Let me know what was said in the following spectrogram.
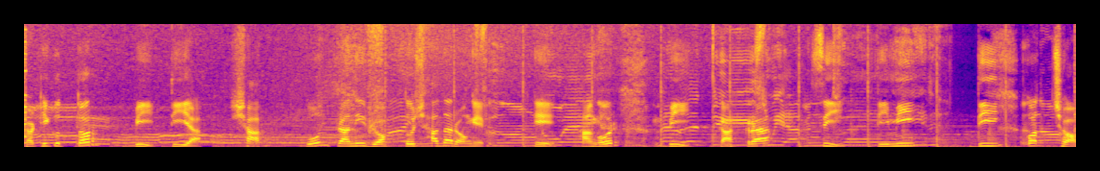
সঠিক উত্তর, বি, টিয়া। সাত, কোন প্রাণীর রক্ত সাদা রঙের? এ, হাঙর, বি, কাকড়া, সি, তিমি ডি কচ্ছপ।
